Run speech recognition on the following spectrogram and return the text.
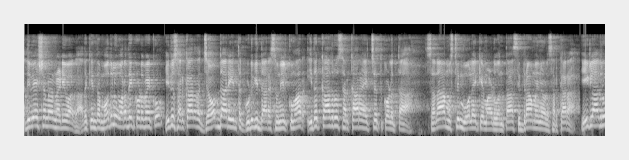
ಅಧಿವೇಶನ ನಡೆಯುವಾಗ ಅದಕ್ಕಿಂತ ಮೊದಲು ವರದಿ ಕೊಡಬೇಕು. ಇದು ಸರ್ಕಾರದ ಜವಾಬ್ದಾರಿ ಅಂತ ಗುಡುಗಿದ್ದಾರೆ ಸುನೀಲ್ ಕುಮಾರ್. ಇದಕ್ಕಾದ್ರೂ ಸರ್ಕಾರ ಎಚ್ಚೆತ್ತುಕೊಳ್ಳುತ್ತಾ ಸದಾ ಮುಸ್ಲಿಂ ಓಲೈಕೆ ಮಾಡುವಂತ ಸಿದ್ದರಾಮಯ್ಯನವರ ಸರ್ಕಾರ. ಈಗಲಾದ್ರೂ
